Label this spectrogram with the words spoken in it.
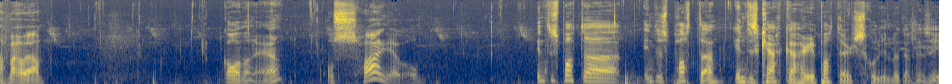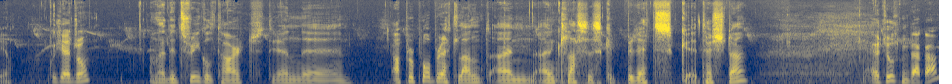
Ja, smakar bra. Gåan den ja. Och salja god. Inte spotta, inte spotta, inte kaka Harry Potter skulle jag lucka till säga. Hur är det då? Nej, det treacle tart till en uh, apropå Bretland, en en klassisk bretsk testa. Är det tusen bäckar?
